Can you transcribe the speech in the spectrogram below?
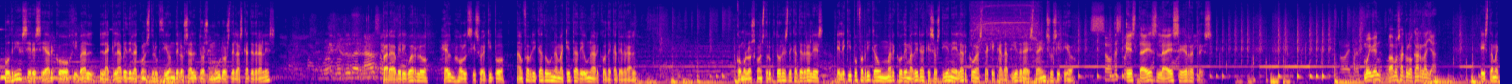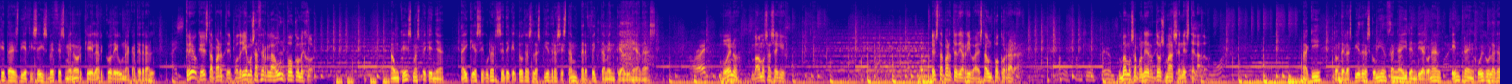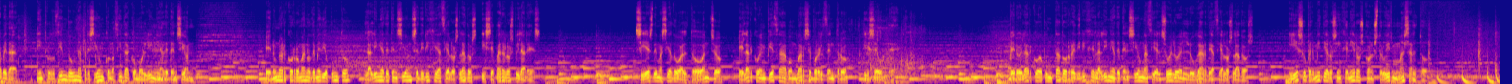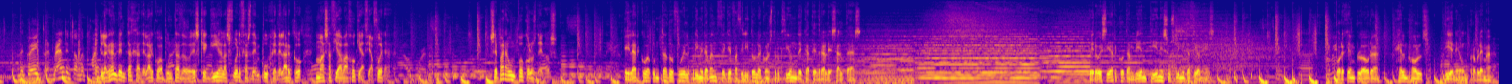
¿Podría ser ese arco ojival la clave de la construcción de los altos muros de las catedrales? Para averiguarlo, Helmholtz y su equipo han fabricado una maqueta de un arco de catedral. Como los constructores de catedrales, el equipo fabrica un marco de madera que sostiene el arco hasta que cada piedra está en su sitio. Esta es la SR3. Muy bien, vamos a colocarla ya. Esta maqueta es 16 veces menor que el arco de una catedral. Creo que esta parte podríamos hacerla un poco mejor. Aunque es más pequeña, hay que asegurarse de que todas las piedras están perfectamente alineadas. Bueno, vamos a seguir. Esta parte de arriba está un poco rara. Vamos a poner dos más en este lado. Aquí, donde las piedras comienzan a ir en diagonal, entra en juego la gravedad, introduciendo una presión conocida como línea de tensión. En un arco romano de medio punto, la línea de tensión se dirige hacia los lados y separa los pilares. Si es demasiado alto o ancho, el arco empieza a bombarse por el centro y se hunde. Pero el arco apuntado redirige la línea de tensión hacia el suelo en lugar de hacia los lados. Y eso permite a los ingenieros construir más alto. La gran ventaja del arco apuntado es que guía las fuerzas de empuje del arco más hacia abajo que hacia afuera. Separa un poco los dedos. El arco apuntado fue el primer avance que facilitó la construcción de catedrales altas. Pero ese arco también tiene sus limitaciones. Por ejemplo, ahora Helmholtz tiene un problema.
